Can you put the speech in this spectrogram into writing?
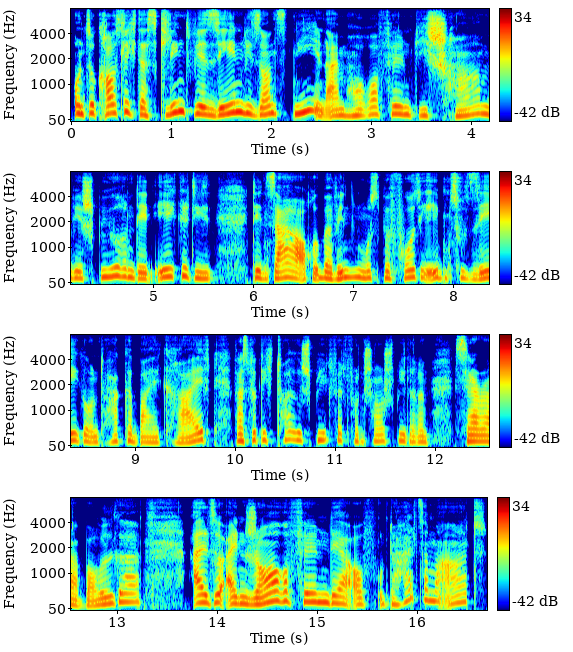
Und so grauslich das klingt, wir sehen wie sonst nie in einem Horrorfilm die Scham, wir spüren den Ekel, die, den Sarah auch überwinden muss, bevor sie eben zu Säge und Hackeball greift, was wirklich toll gespielt wird von Schauspielerin Sarah Sarah Bolger. Also ein Genrefilm, der auf unterhaltsame Art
